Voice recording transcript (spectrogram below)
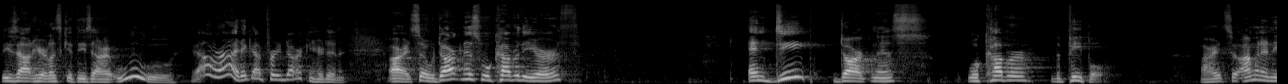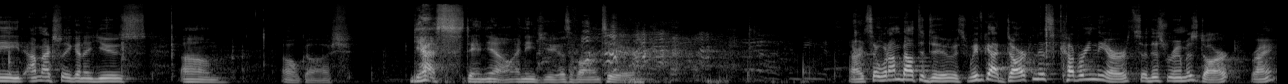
These out here, let's get these out here. Ooh, all right, it got pretty dark in here, didn't it? All right, so darkness will cover the earth, and deep darkness will cover the people. All right, so I'm to need, I'm actually to use, um, oh gosh. Yes, Danielle, I need you as a volunteer. All right, so what I'm about to do is we've got darkness covering the earth, so this room is dark, right?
